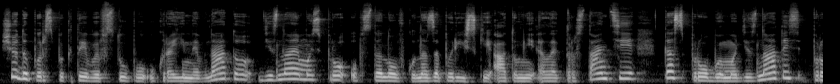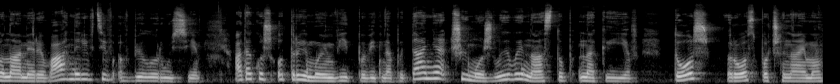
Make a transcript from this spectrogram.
щодо перспективи вступу України в НАТО. Дізнаємось про обстановку на Запорізькій атомній електростанції та спробуємо дізнатись про наміри вагнерівців в Білорусі. А також отримуємо відповідь на питання, чи можливий наступ на Київ. Тож розпочинаємо.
